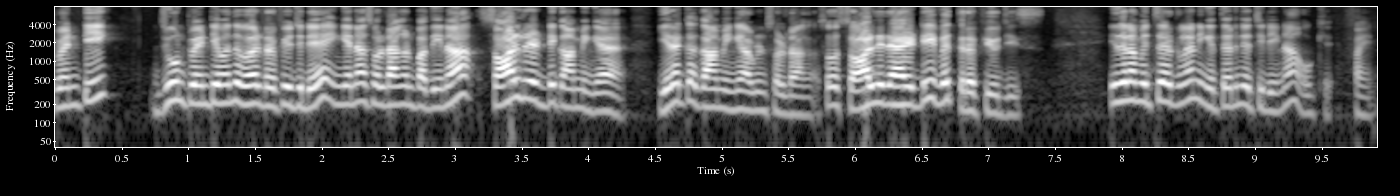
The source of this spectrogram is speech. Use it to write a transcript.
twenty June twenty வந்து வேர்ல்ட் ரெஃப்யூஜி டே இங்கே என்ன சொல்கிறாங்கன்னு பார்த்தீங்கன்னா சாலிடாரிட்டி காமிங்க. இறக்க காமிங்க அப்படின்னு சொல்கிறாங்க ஸோ சாலிடாரிட்டி வித் ரெஃப்யூஜிஸ் இதெல்லாம் மிச்சம் இருக்கலாம் நீங்கள் தெரிஞ்சு வச்சிட்டிங்கன்னா ஓகே ஃபைன்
